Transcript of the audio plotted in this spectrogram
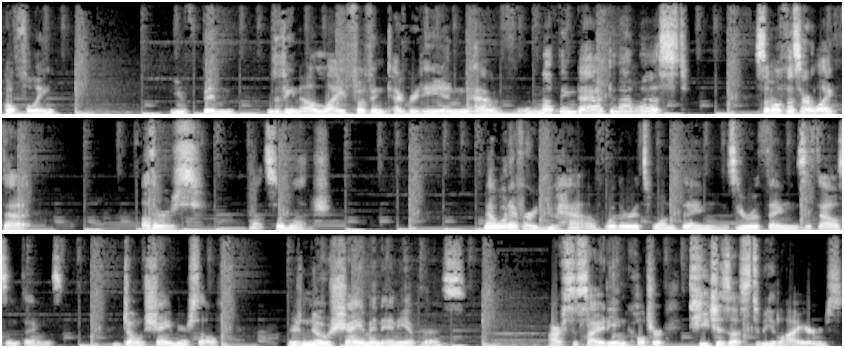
Hopefully, you've been living a life of integrity and have nothing to add to that list. Some of us are like that, others, not so much. Now, whatever you have, whether it's one thing, zero things, a thousand things, don't shame yourself. There's no shame in any of this. Our society and culture teaches us to be liars,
